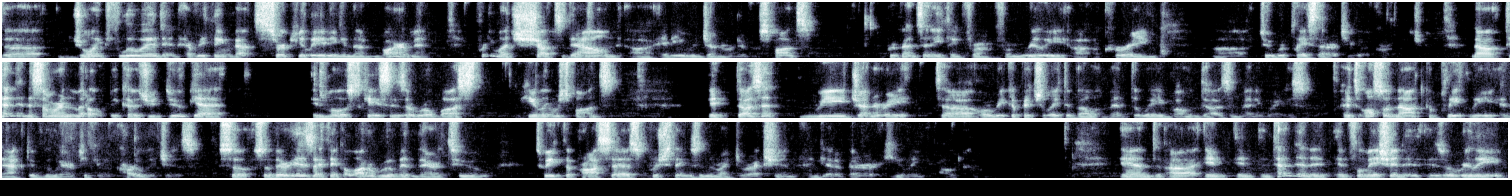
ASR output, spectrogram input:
the joint fluid and everything that's circulating in that environment pretty much shuts down uh, any regenerative response, prevents anything from, from really uh, occurring uh, to replace that articular cartilage. Now, tendon is somewhere in the middle because you do get, in most cases, a robust healing response. It doesn't regenerate uh, or recapitulate development the way bone does in many ways. It's also not completely inactive the way articular cartilage is. So, so there is, I think, a lot of room in there to tweak the process, push things in the right direction, and get a better healing outcome. And uh, in, in, in, tendon, inflammation is, is a really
